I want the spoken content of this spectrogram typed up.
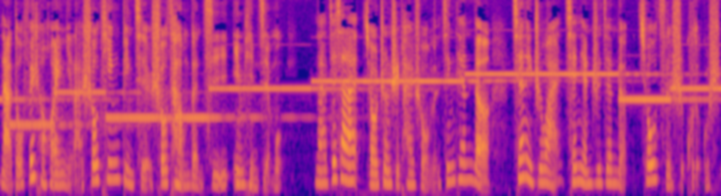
那都非常欢迎你来收听并且收藏本期音频节目。那接下来就正式开始我们今天的千里之外、千年之间的秋瓷石窟的故事。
